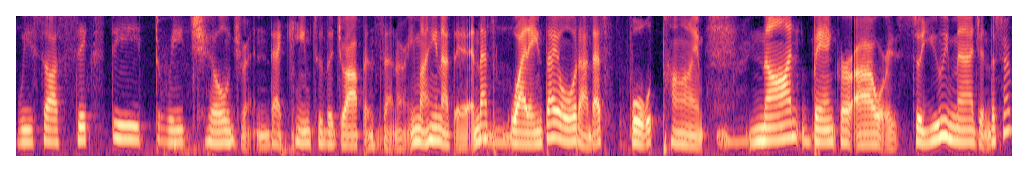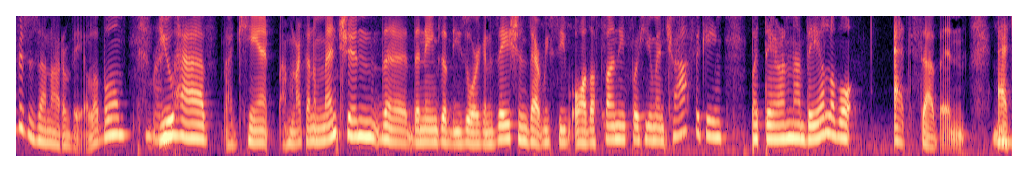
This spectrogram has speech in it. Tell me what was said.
We saw 63 children that came to the drop-in center. Imagínate. And that's mm. 40 horas. That's full time, non-banker hours. So you imagine the services are not available. You have, I can't, I'm not going to mention the, the names of these organizations that receive all the funding for human trafficking, but they're unavailable at 7, at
